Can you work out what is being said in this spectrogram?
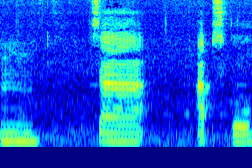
um, sa apps ko.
